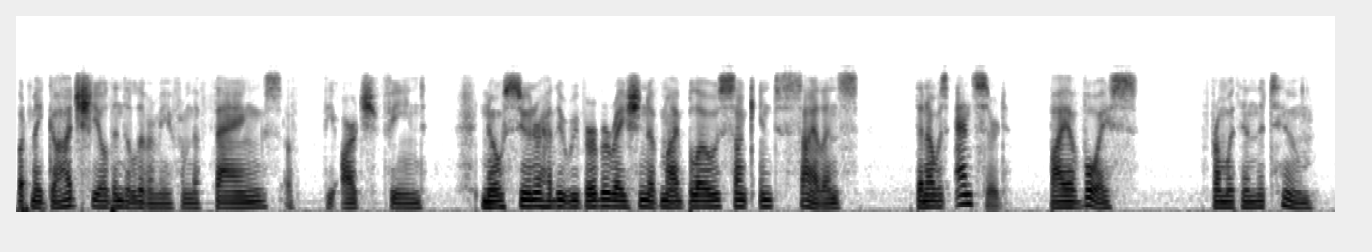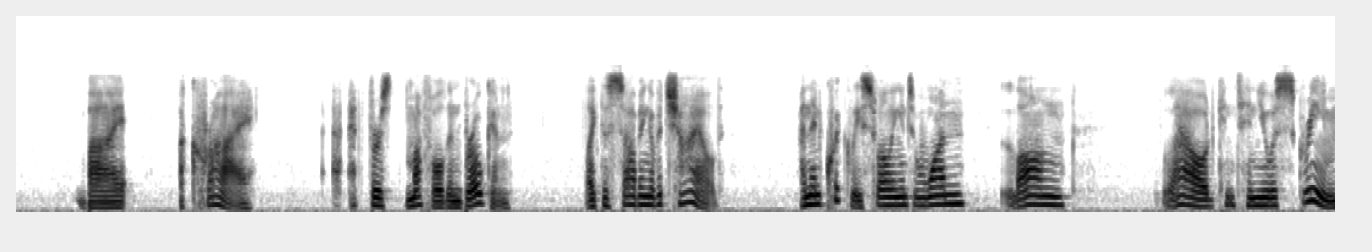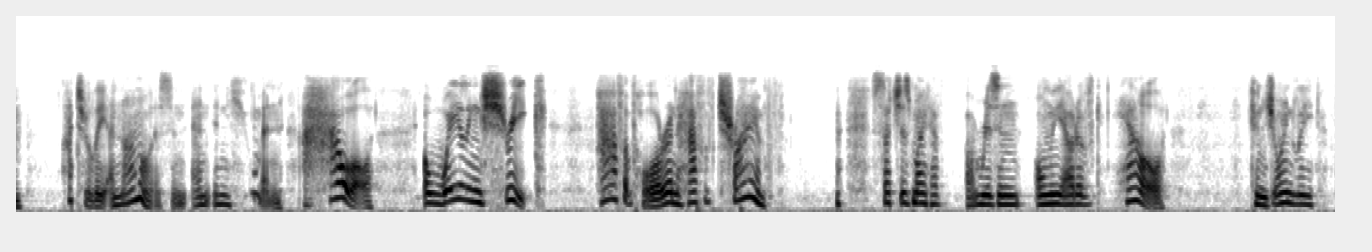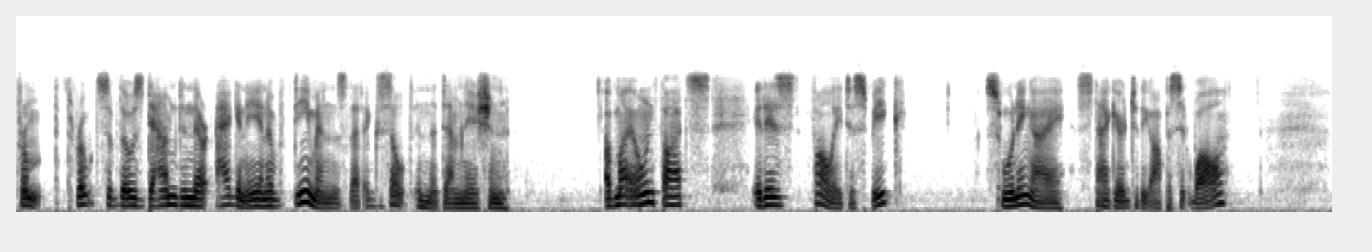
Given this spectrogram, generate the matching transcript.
But may God shield and deliver me from the fangs of the arch fiend. No sooner had the reverberation of my blows sunk into silence than I was answered by a voice from within the tomb, by a cry, at first muffled and broken, like the sobbing of a child, and then quickly swelling into one long, loud, continuous scream, utterly anomalous and, and inhuman, a howl, a wailing shriek, half of horror and half of triumph, such as might have arisen only out of hell, conjointly from the throats of those damned in their agony and of demons that exult in the damnation. Of my own thoughts it is folly to speak. Swooning, I staggered to the opposite wall.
